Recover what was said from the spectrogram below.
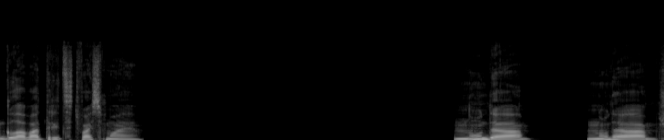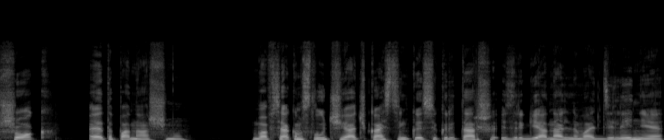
Глава 38. Ну да, ну да, шок — это по-нашему. Во всяком случае, очкастенькая секретарша из регионального отделения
